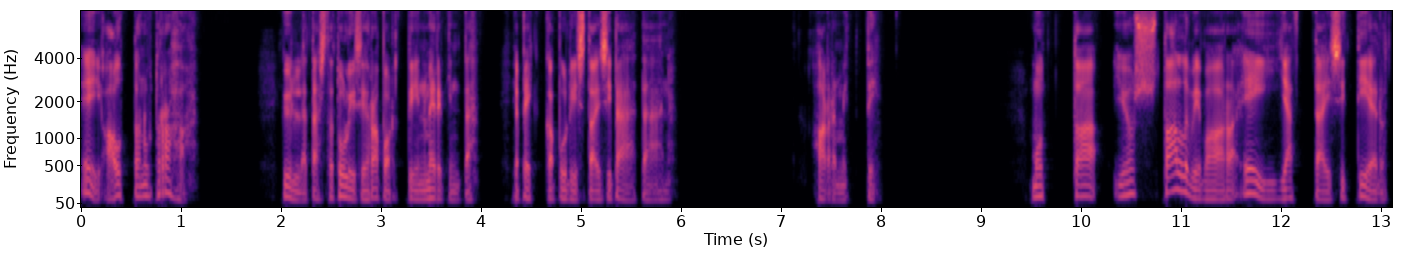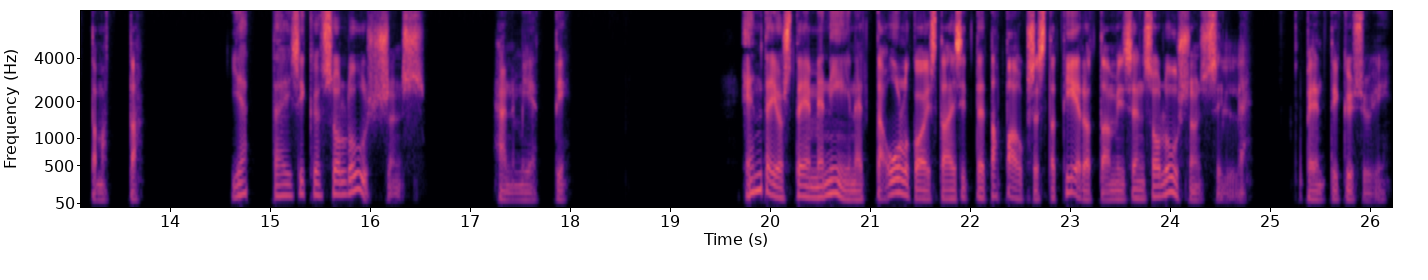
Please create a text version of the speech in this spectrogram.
Ei auttanut raha. Kyllä tästä tulisi raporttiin merkintä, ja Pekka pudistaisi päätään. Harmitti. Mutta jos Talvivaara ei jättäisi tiedottamatta, jättäisikö Solutions? Hän mietti. Entä jos teemme niin, että ulkoistaisitte tapauksesta tiedottamisen Solutionsille? Pentti kysyi.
